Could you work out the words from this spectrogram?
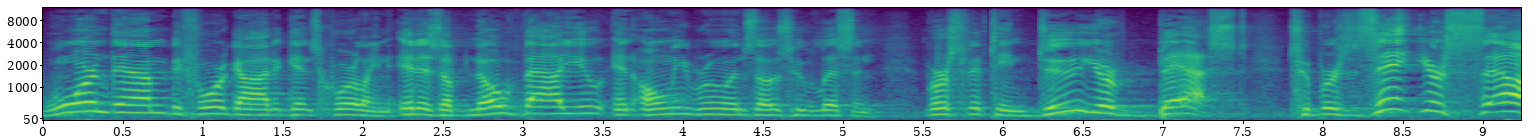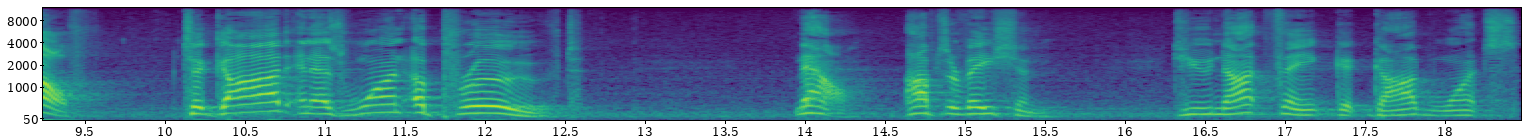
Warn them before God against quarreling. It is of no value and only ruins those who listen. Verse 15, do your best to present yourself to God and as one approved. Now, observation. Do you not think that God wants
